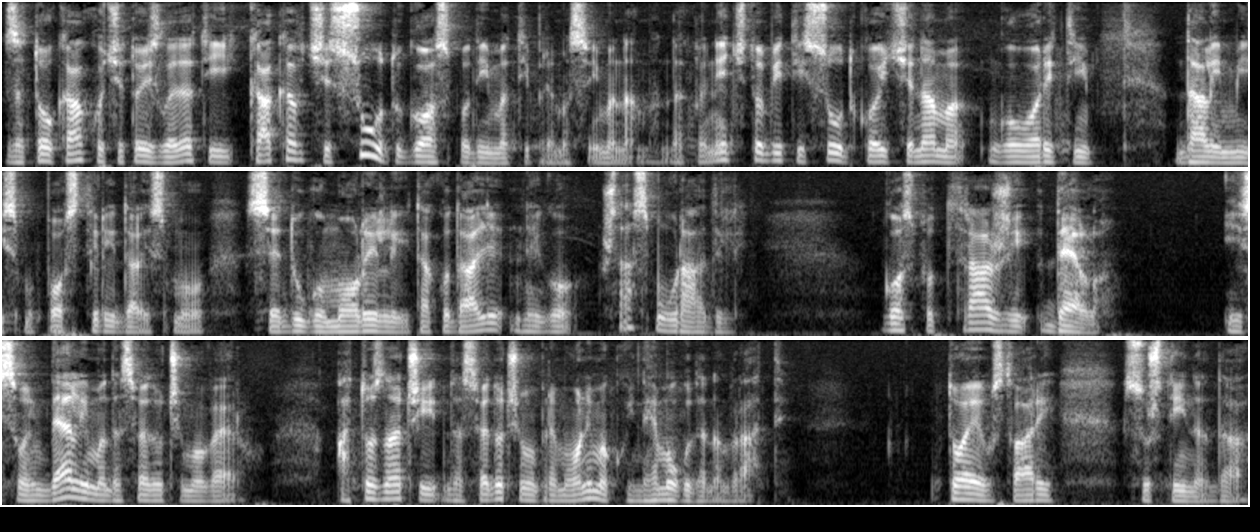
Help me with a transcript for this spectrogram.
za to kako će to izgledati i kakav će sud gospod imati prema svima nama. Dakle, neće to biti sud koji će nama govoriti da li mi smo postili, da li smo se dugo molili i tako dalje, nego šta smo uradili. Gospod traži delo i svojim delima da svedočimo veru. A to znači da svedočimo prema onima koji ne mogu da nam vrate. To je u stvari suština da,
